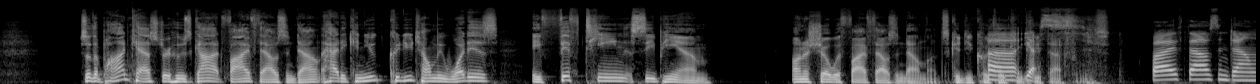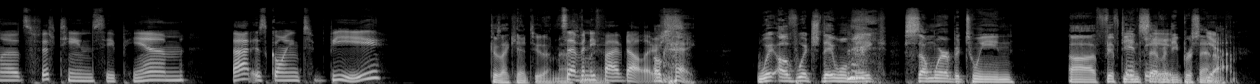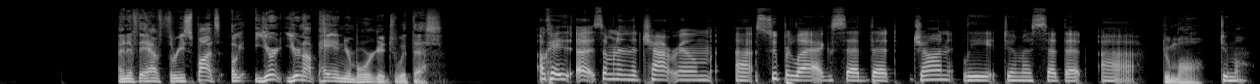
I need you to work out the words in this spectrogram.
So the podcaster who's got 5,000 down, Haddie, can you could you tell me what is a 15 CPM on a show with 5,000 downloads? Could you quickly Uh, compute yes. that for me? 5,000 downloads, 15 CPM. That is going to be Because I can't do that math. my head. $75. Okay. Of which they will make somewhere between uh, 50, and 70% Yeah. off. And if they have three spots, okay, you're you're not paying your mortgage with this. Okay, uh, someone in the chat room, uh, Super Lag, said that John Lee Dumas said that uh, Dumas. Dumas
